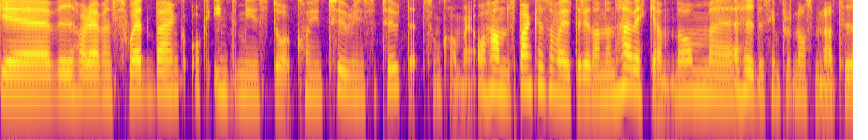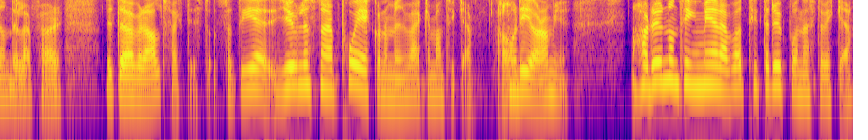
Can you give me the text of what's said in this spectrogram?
vi har även Swedbank och inte minst då Konjunkturinstitutet som kommer. Och Handelsbanken som var ute redan den här veckan, de eh, höjde sin prognos med några tiondelar för lite överallt faktiskt. Så det, hjulen snurrar på i ekonomin verkar man tycka. Ja. Och det gör de ju. Har du någonting mera? Vad tittar du på nästa vecka?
